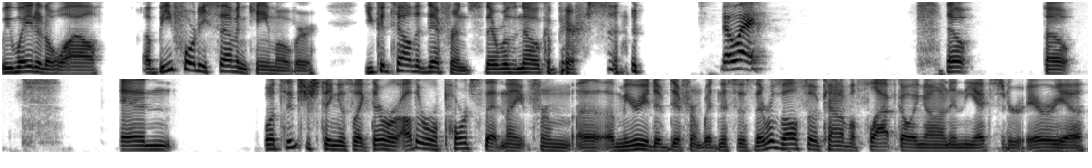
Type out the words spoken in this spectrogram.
we waited a while. A B 47 came over you could tell the difference. There was no comparison. no way. No. No. And what's interesting is like there were other reports that night from a, a, myriad of different witnesses. There was also kind of a flap going on in the Exeter area.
